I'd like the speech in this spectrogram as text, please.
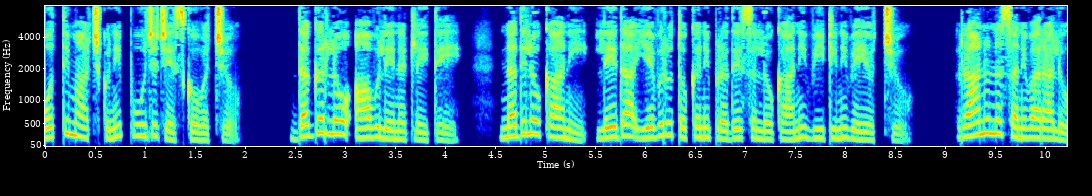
ఒత్తి మార్చుకుని పూజ చేసుకోవచ్చు. దగ్గర్లో ఆవు లేనట్లయితే నదిలో కాని లేదా ఎవరు తొక్కని ప్రదేశంలో కాని వీటిని వేయొచ్చు. రానున్న శనివారాలు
